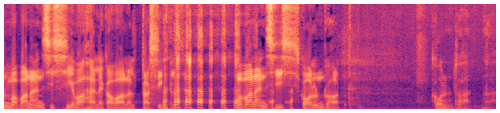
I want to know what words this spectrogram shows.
no ma panen siis siia vahele kavalalt taktikaliselt ma panen siis kolm tuhat. kolm tuhat, noh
